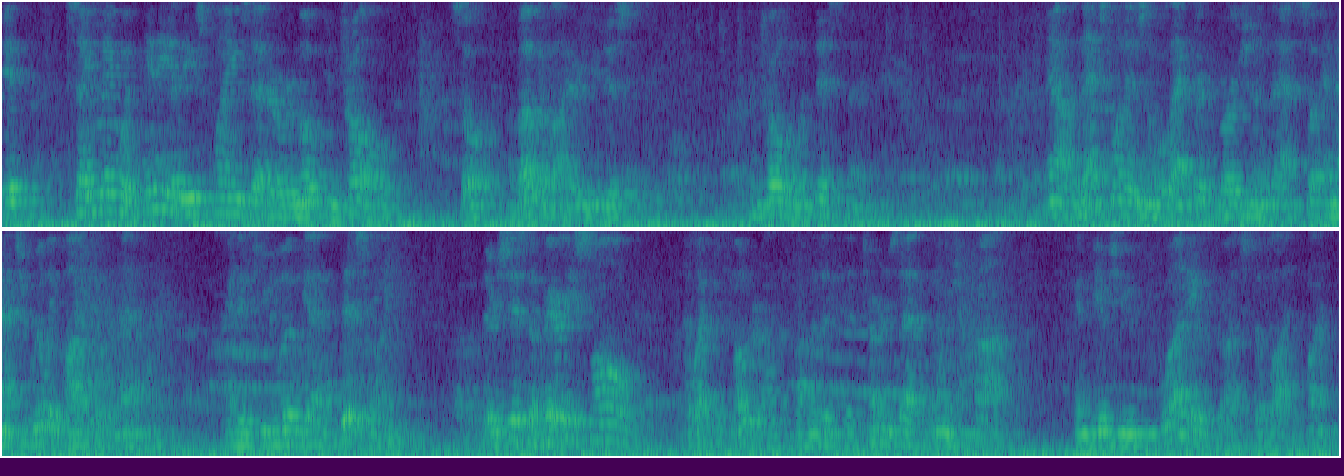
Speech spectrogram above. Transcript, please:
it, same thing with any of these planes that are remote controlled, so above a glider, you just control them with this thing. Now, the next one is an electric version of that, so, and that's really popular now. And if you look at this one, there's just a very small electric motor on the front of it that turns that thing prop and gives you plenty of thrust to fly the plane.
